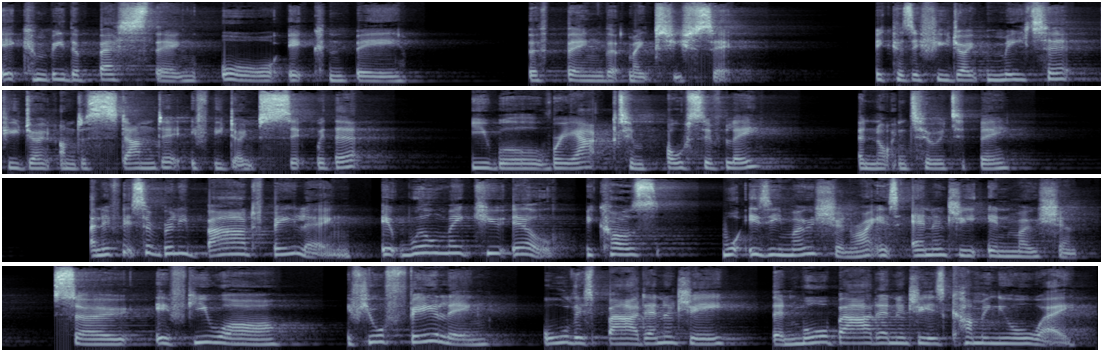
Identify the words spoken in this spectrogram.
it can be the best thing or it can be the thing that makes you sick. Because if you don't meet it, if you don't understand it, if you don't sit with it, you will react impulsively and not intuitively. And if it's a really bad feeling, it will make you ill because what is emotion, right? It's energy in motion. So if you are, if you're feeling all this bad energy, then more bad energy is coming your way.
